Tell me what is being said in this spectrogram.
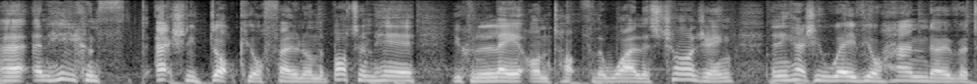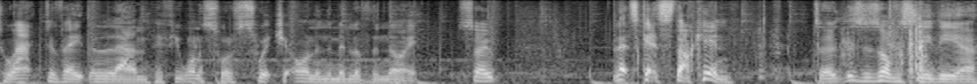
Uh, and here you can actually dock your phone on the bottom here. You can lay it on top for the wireless charging and you can actually wave your hand over to activate the lamp if you want to sort of switch it on in the middle of the night. So let's get stuck in. So this is obviously the, uh,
